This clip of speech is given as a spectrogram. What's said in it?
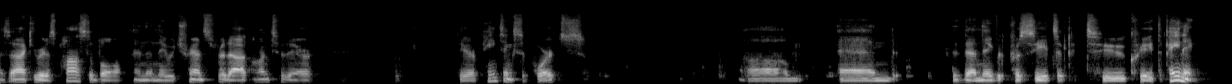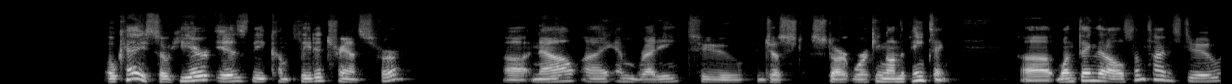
as accurate as possible, and then they would transfer that onto their their painting supports, um, and then they would proceed to, to create the painting. Okay, so here is the completed transfer. Uh, now I am ready to just start working on the painting. Uh, one thing that I'll sometimes do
